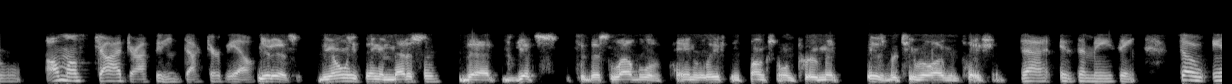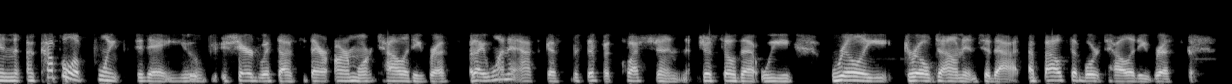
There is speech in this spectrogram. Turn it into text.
almost jaw dropping, Dr. Beall. It is. The only thing in medicine that gets to this level of pain relief and functional improvement is vertebral augmentation. That is amazing. So, in a couple of points today, you've shared with us there are mortality risks, but I want to ask a specific question just so that we really drill down into that about the mortality risk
